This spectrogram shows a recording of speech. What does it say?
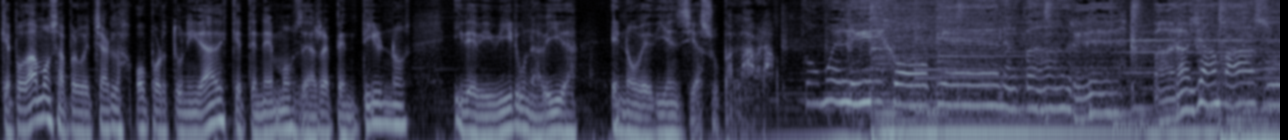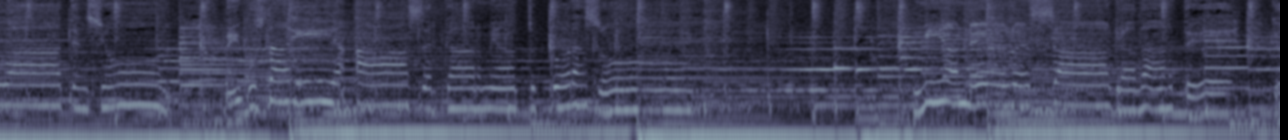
que podamos aprovechar las oportunidades que tenemos de arrepentirnos y de vivir una vida en obediencia a su palabra. Como el Hijo viene al Padre para llamar su atención me gustaría acercarme a tu corazón. Mi anhelo es agradarte, que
